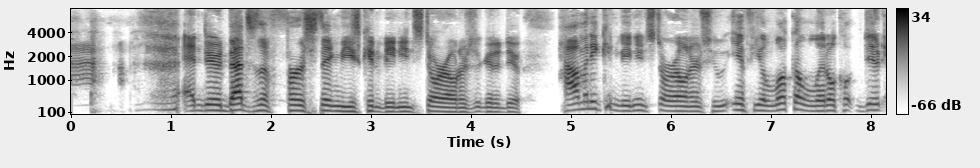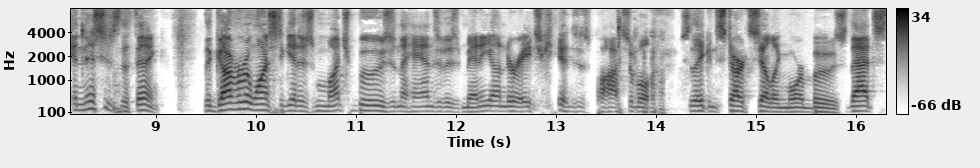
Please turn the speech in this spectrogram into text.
and dude, that's the first thing these convenience store owners are going to do. How many convenience store owners who, if you look a little, dude, and this is the thing the government wants to get as much booze in the hands of as many underage kids as possible so they can start selling more booze. That's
